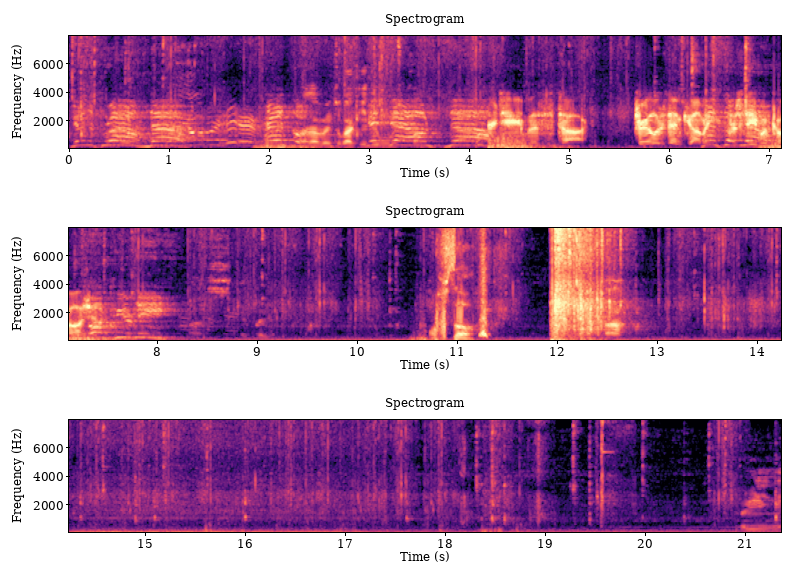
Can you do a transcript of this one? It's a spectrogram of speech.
Get on the ground now! 아! 나 왼쪽 갈게 너무 싶다. Entry team, this is Talk. Trailers incoming. Proceed with caution. Your! 아씨, 헷갈려. 없어. 아, 열리네.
